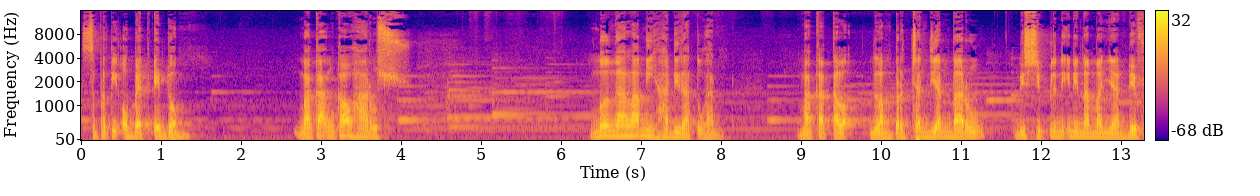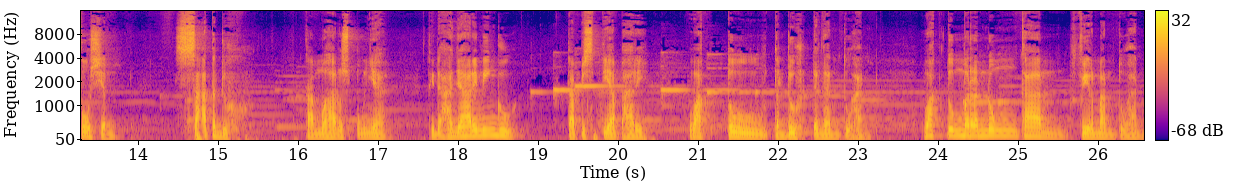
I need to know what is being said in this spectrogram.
seperti Obed Edom, maka engkau harus mengalami hadirat Tuhan. Maka kalau dalam perjanjian baru, disiplin ini namanya devotion. Saat teduh, kamu harus punya tidak hanya hari Minggu, tapi setiap hari waktu teduh dengan Tuhan, waktu merenungkan firman Tuhan,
